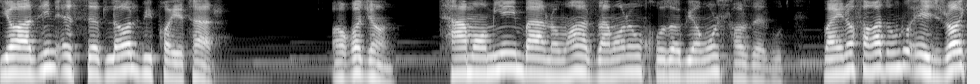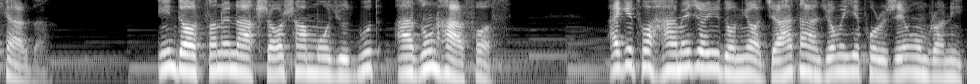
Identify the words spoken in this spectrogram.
یا از این استدلال بیپایتر آقا جان تمامی این برنامه ها از زمان اون خدا بیامرز حاضر بود و اینا فقط اون رو اجرا کردن. این داستان نقشه هم موجود بود از اون حرفاست اگه تو همه جای دنیا جهت انجام یه پروژه عمرانی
